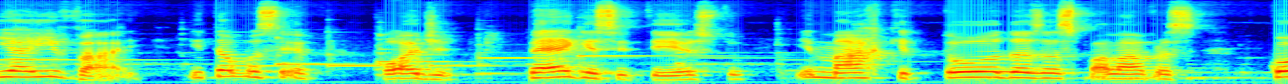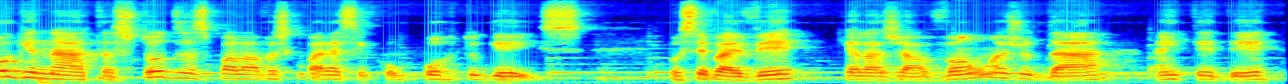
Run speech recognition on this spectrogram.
E aí vai. Então você pode pegue esse texto e marque todas as palavras cognatas, todas as palavras que parecem com português. Você vai ver que elas já vão ajudar a entender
